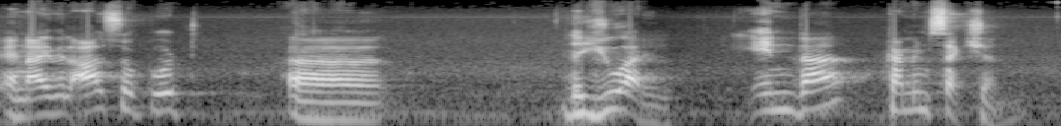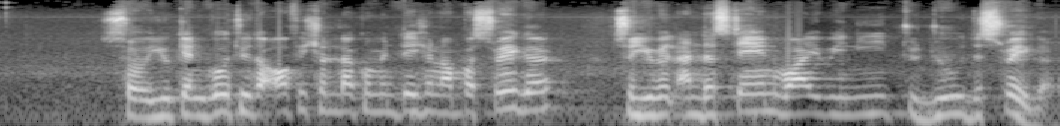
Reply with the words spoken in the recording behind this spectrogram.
and I will also put uh, the URL in the comment section so you can go to the official documentation of a Swagger so you will understand why we need to do the Swagger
